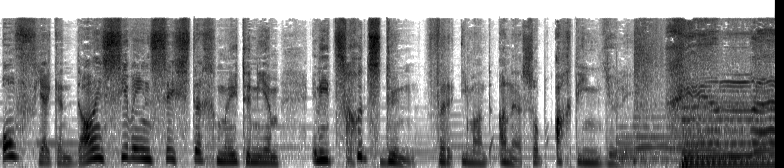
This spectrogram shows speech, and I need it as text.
Of jy kan daai 67 minute neem en iets goeds doen vir iemand anders op 18 Julie. Geen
